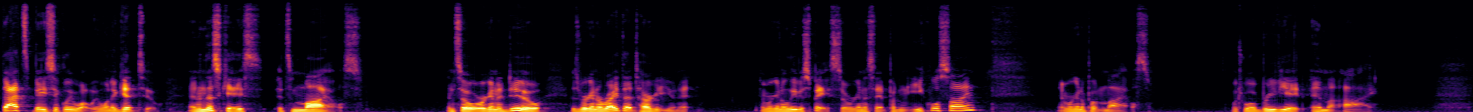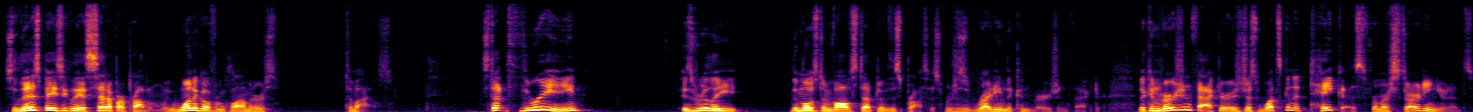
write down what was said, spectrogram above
That's basically what we want to get to. And in this case, it's miles. And so what we're going to do is we're going to write that target unit and we're going to leave a space. So we're going to say put an equal sign and we're going to put miles, which will abbreviate MI. So this basically has set up our problem. We want to go from kilometers to miles. Step three is really the most involved step of this process, which is writing the conversion factor. The conversion factor is just what's going to take us from our starting units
